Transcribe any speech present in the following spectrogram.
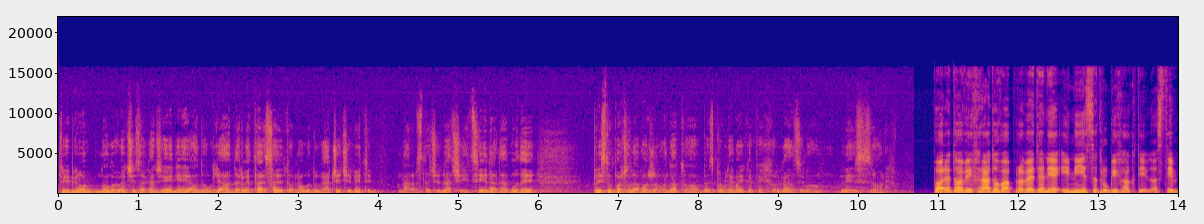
prije bilo mnogo veće zagađenje od uglja, od drveta, i sad je to mnogo drugačije će biti. naravno se da će, da će i cijena da bude pristupačna, da možemo da to bez problema i kakvih organizujemo grijene sezone. Pored ovih radova proveden je i niz drugih aktivnosti.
